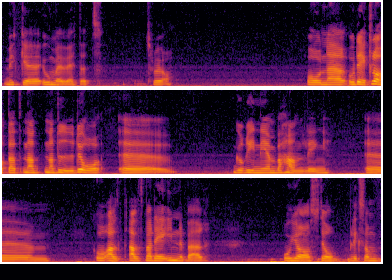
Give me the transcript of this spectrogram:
mycket omedvetet, tror jag. Och, när, och det är klart att när, när du då eh, går in i en behandling ehm, och allt, allt vad det innebär och jag står liksom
